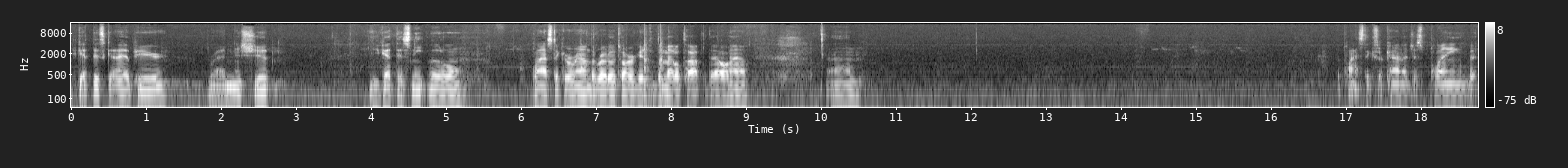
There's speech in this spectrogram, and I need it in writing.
you've got this guy up here riding this ship. You've got this neat little plastic around the roto target, the metal top that they all have. Um, plastics are kind of just plain, but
